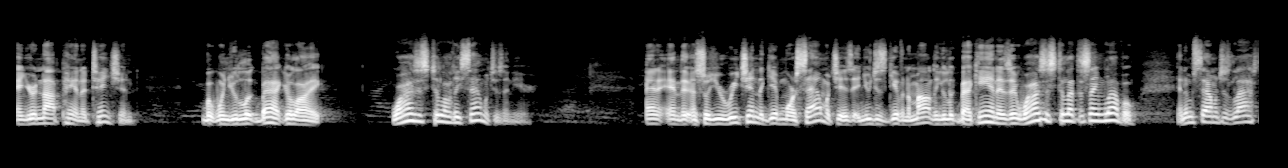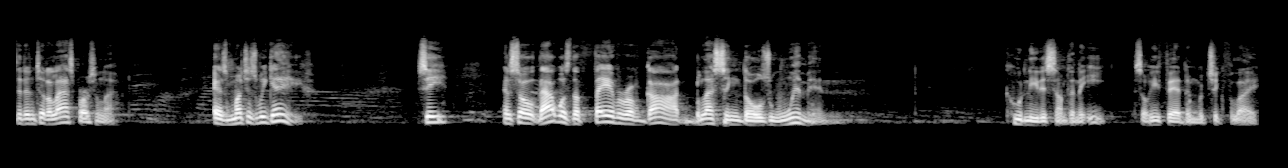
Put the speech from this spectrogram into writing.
and you're not paying attention. But when you look back, you're like, why is there still all these sandwiches in here? And, and, and so you reach in to give more sandwiches and you're just giving them out and you look back in and say, why is it still at the same level? And them sandwiches lasted until the last person left, as much as we gave. See? And so that was the favor of God blessing those women who needed something to eat. So he fed them with Chick fil A.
